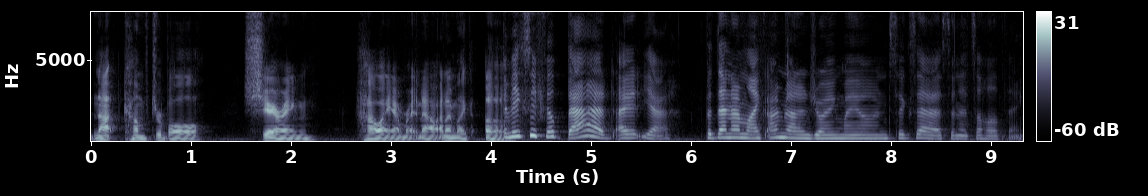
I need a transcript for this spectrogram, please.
not comfortable sharing how I am right now. And I'm like, oh. It makes me feel bad. I yeah, but then I'm like I'm not enjoying my own success, and it's a whole thing.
